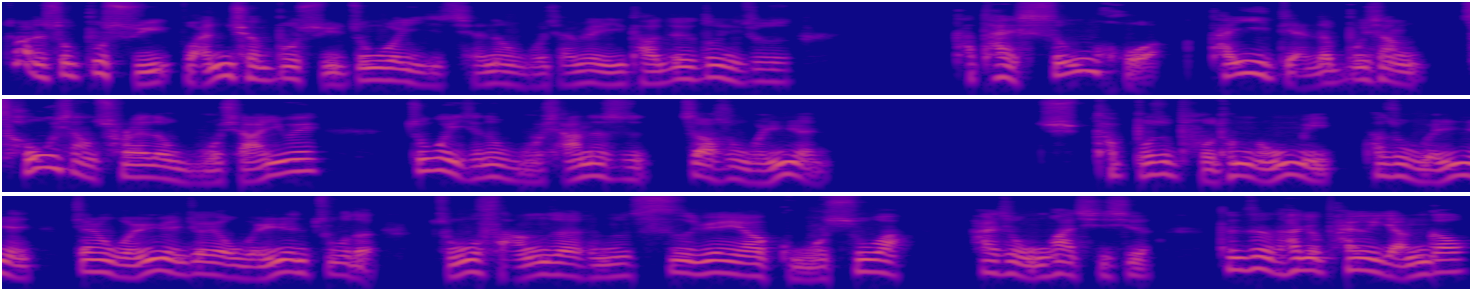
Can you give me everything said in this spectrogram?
这按说不属于，完全不属于中国以前的武侠片一套，这个东西就是它太生活，它一点都不像。抽象出来的武侠，因为中国以前的武侠那是至少是文人，他不是普通农民，他是文人。加上文人就有文人住的竹房子，什么寺院呀、古书啊，还是文化气息的。但这他就拍个羊羔，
